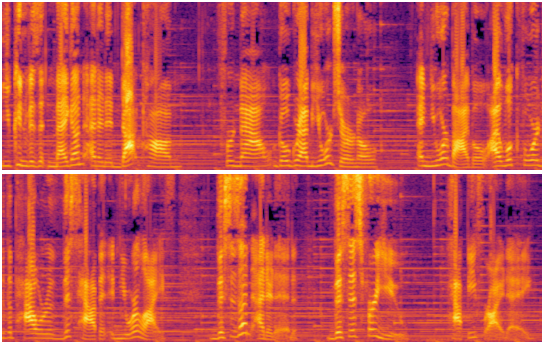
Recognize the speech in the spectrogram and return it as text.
you can visit megunedited.com. For now, go grab your journal and your Bible. I look forward to the power of this habit in your life. This is unedited. This is for you. Happy Friday.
